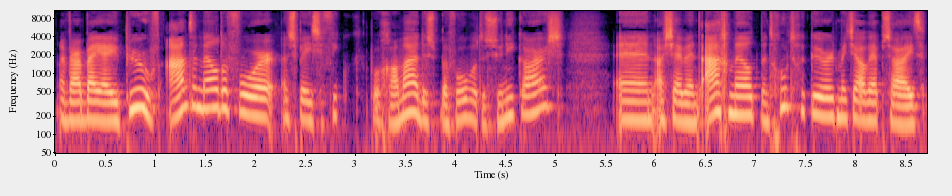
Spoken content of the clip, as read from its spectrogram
Waarbij jij je puur hoeft aan te melden voor een specifiek programma, dus bijvoorbeeld de Sunnycars. En als jij bent aangemeld, bent goedgekeurd met jouw website,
